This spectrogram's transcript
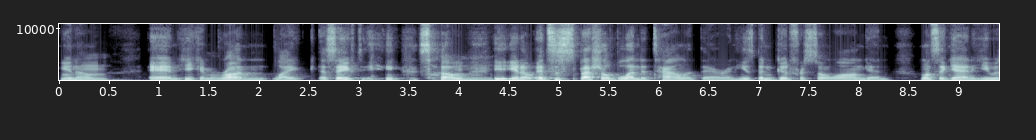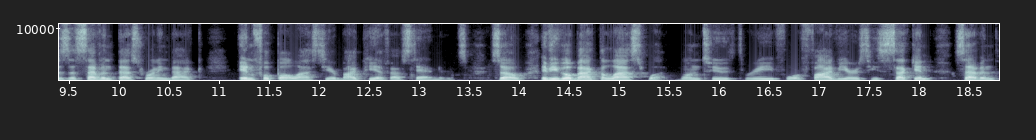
you know, mm-hmm. And he can run like a safety. so, mm-hmm. you know, it's a special blend of talent there. And he's been good for so long. And once again, he was the seventh best running back in football last year by PFF standards. So if you go back the last what one, two, three, four, five years, he's second, seventh,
